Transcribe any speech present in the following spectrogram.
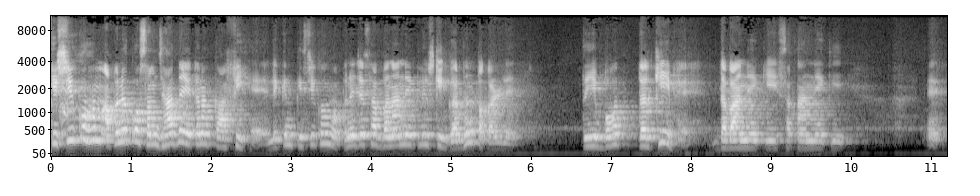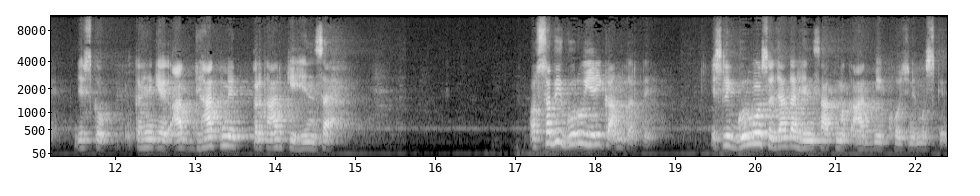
किसी को हम अपने को समझा दें इतना काफ़ी है, लेकिन किसी को हम अपने जैसा बनाने के लिए उसकी गर्दन पकड़ लें तो ये बहुत तरकीब है। दबाने की, सताने की जिसको कहें कि आध्यात्मिक प्रकार की हिंसा है। और सभी गुरु यही काम करते हैं। इसलिए गुरुओं से ज़्यादा हिंसात्मक आदमी खोजने मुश्किल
